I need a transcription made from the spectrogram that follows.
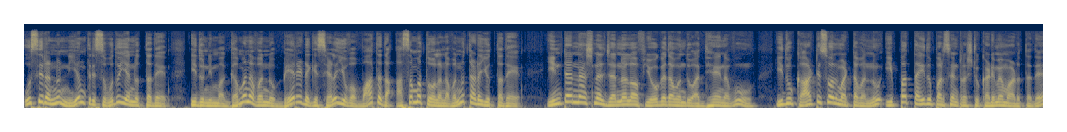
ಉಸಿರನ್ನು ನಿಯಂತ್ರಿಸುವುದು ಎನ್ನುತ್ತದೆ. ಇದು ನಿಮ್ಮ ಗಮನವನ್ನು ಬೇರೆಡೆಗೆ ಸೆಳೆಯುವ ವಾತದ ಅಸಮತೋಲನವನ್ನು ತಡೆಯುತ್ತದೆ. ಇಂಟರ್ನ್ಯಾಷನಲ್ ಜರ್ನಲ್ ಆಫ್ ಯೋಗದ ಒಂದು ಅಧ್ಯಯನವು ಇದು ಕಾರ್ಟಿಸೋಲ್ ಮಟ್ಟವನ್ನು ಇಪ್ಪತ್ತೈದು ಪರ್ಸೆಂಟ್ರಷ್ಟು ಕಡಿಮೆ ಮಾಡುತ್ತದೆ.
